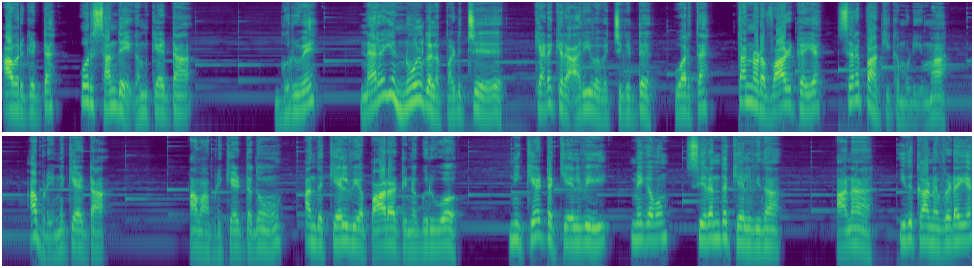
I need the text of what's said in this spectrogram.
அவர்கிட்ட ஒரு சந்தேகம் கேட்டான். குருவே நிறைய நூல்களை படிச்சு கிடைக்கிற அறிவை வச்சுக்கிட்டு ஒருத்தன் தன்னோட வாழ்க்கைய சிறப்பாக்கிக்க முடியுமா? அப்படின்னு கேட்டான். அவன் அப்படி கேட்டதும் அந்த கேள்வியை பாராட்டின குருவோ நீ கேட்ட கேள்வி மிகவும் சிறந்த கேள்விதான். ஆனா இதுக்கான விடைய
